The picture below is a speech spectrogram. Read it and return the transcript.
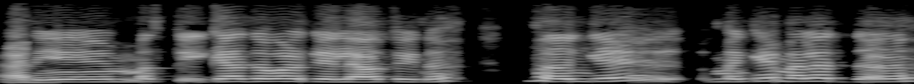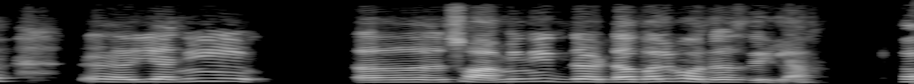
हा. आणि मग तिच्याजवळ गेल्यावर तिनं म्हणजे म्हणजे मला द- अ, यांनी अ, स्वामींनी डबल बोनस दिला. हो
